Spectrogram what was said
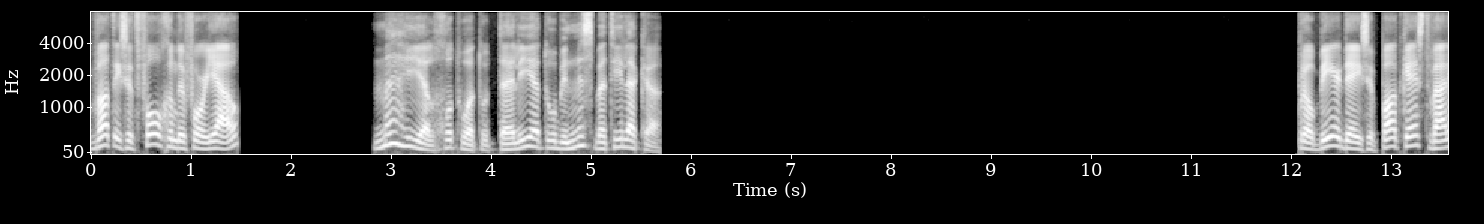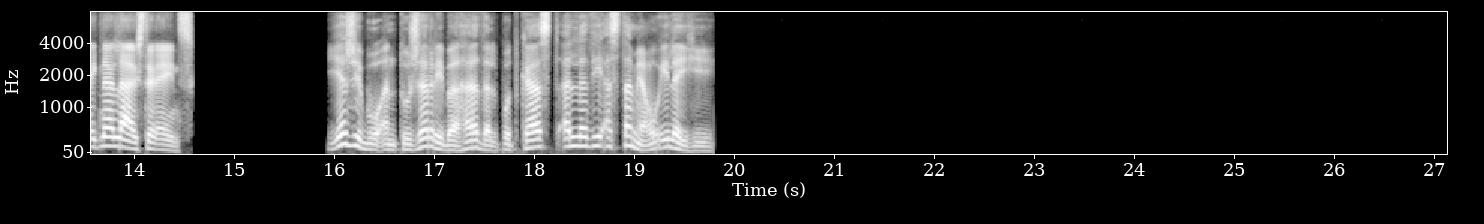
Wat is het volgende voor jou? ما هي الخطوة التالية بالنسبة لك؟ Probeer deze podcast waar ik naar luister eens. يجب أن تجرب هذا البودكاست الذي أستمع إليه.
